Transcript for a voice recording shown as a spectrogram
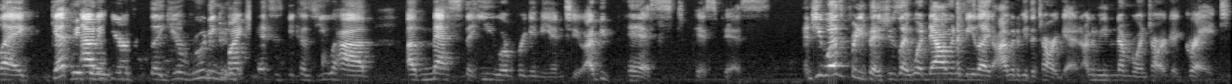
Like, get out of here! Like, you're ruining my chances because you have a mess that you are bringing me into. I'd be pissed, pissed, pissed. And she was pretty pissed. She was like, "What now? I'm going to be like, I'm going to be the target. I'm going to be the number one target. Great."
